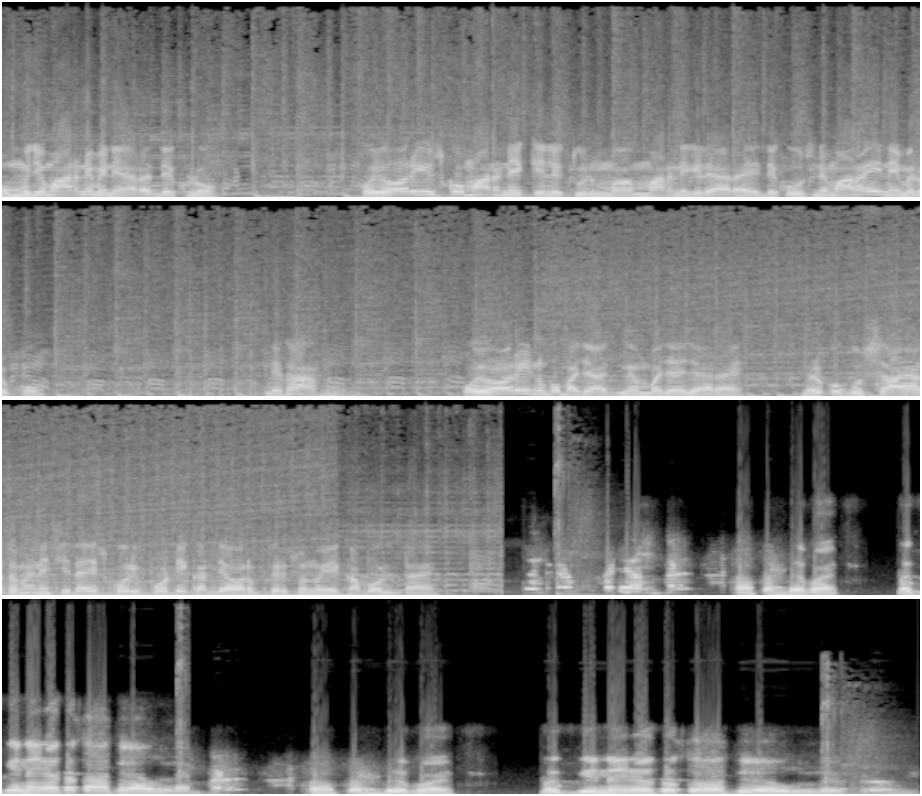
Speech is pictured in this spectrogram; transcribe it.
वो मुझे मारने में नहीं आ रहा देख लो। कोई और ही उसको मारने के लिए तुल मारने के लिए आ रहा है। देखो उसने मारा ही नहीं मेरे को। देखा? कोई और ही इनको बजा बजाया जा रहा है। मेरे को गुस्सा आया तो मैंने सीधा इसको रिपोर्ट ही कर दिया और फिर सुनो ये क्या बोलता है। हाँ कर दे भाई। बग्गी नहीं हो तो कहाँ से आऊँ ले हाँ कर दे भाई। बग्गी नहीं हो तो कहाँ से आऊँ लेके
